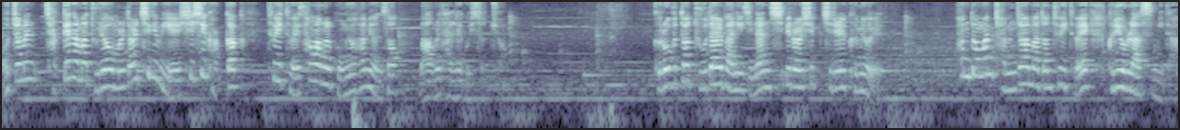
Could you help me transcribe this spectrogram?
어쩌면 작게나마 두려움을 떨치기 위해 시시각각 트위터에 상황을 공유하면서 마음을 달래고 있었죠. 그로부터 두 달 반이 지난 11월 17일 금요일, 한동안 잠잠하던 트위터에 글이 올라왔습니다.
